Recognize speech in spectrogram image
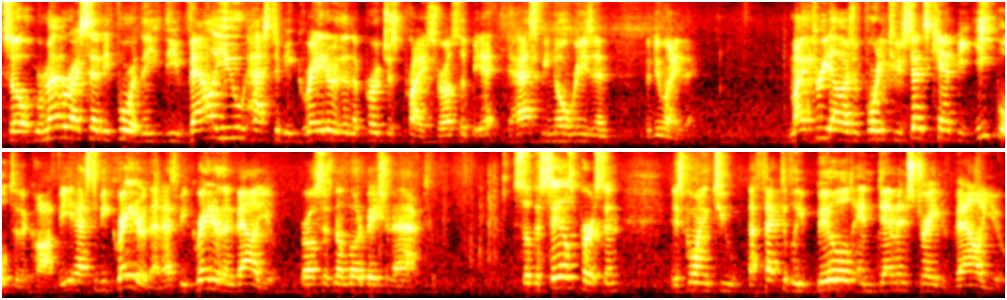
So remember I said before, the, the value has to be greater than the purchase price or else be, it has to be no reason to do anything. My $3.42 can't be equal to the coffee. It has to be greater than. It has to be greater than value or else there's no motivation to act. So the salesperson is going to effectively build and demonstrate value.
